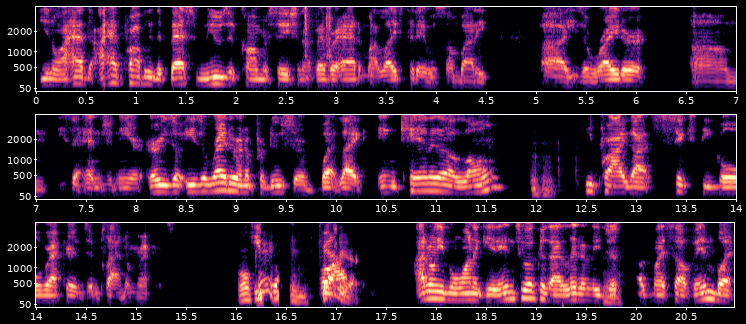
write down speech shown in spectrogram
you know, I had I had probably the best music conversation I've ever had in my life today with somebody. Uh, he's a writer. Um, he's an engineer, or he's a he's a writer and a producer. But like in Canada alone, mm-hmm. he probably got sixty gold records and platinum records. Okay, he, in Canada. I, don't even want to get into it because I literally just yeah. plugged myself in. But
